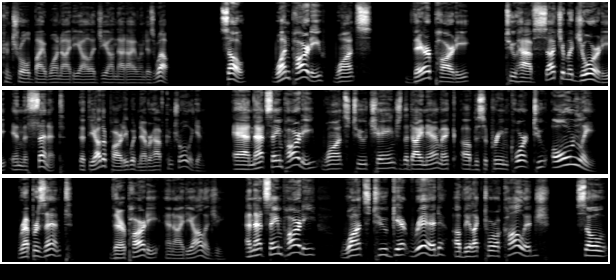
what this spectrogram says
controlled by one ideology on that island as well. So, one party wants their party to have such a majority in the Senate that the other party would never have control again. And that same party wants to change the dynamic of the Supreme Court to only represent their party and ideology. And that same party wants to get rid of the Electoral College so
